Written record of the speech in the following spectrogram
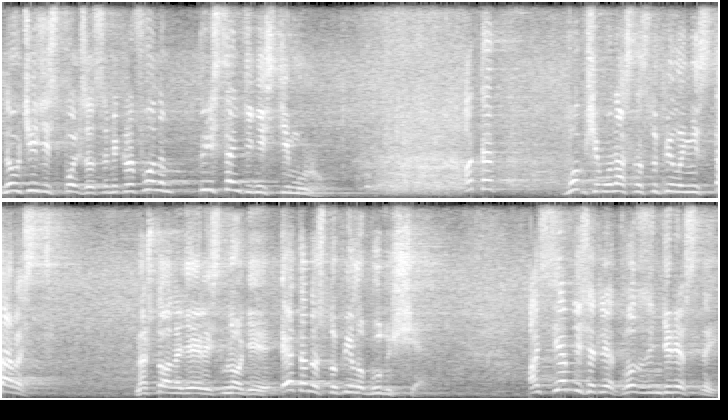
научитесь пользоваться микрофоном, перестаньте нести муру. А так, в общем, у нас наступила не старость, на что надеялись многие, это наступило будущее. А 70 лет – возраст интересный,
